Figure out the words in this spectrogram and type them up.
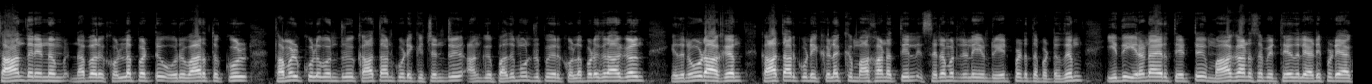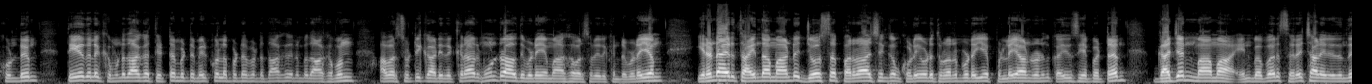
சாந்தன் என்னும் நபர் கொல்லப்பட்டு ஒரு வாரத்துக்குள் தமிழ் குழு ஒன்று காத்தான்குடிக்கு சென்று அங்கு பதிமூன்று பேர் கொல்லப்படுகிறார்கள். இதனூடாக காத்தான்குடி கிழக்கு மாகாணத்தில் சிரம நிலை ஒன்று ஏற்படுத்தப்பட்டது. இது இரண்டாயிரத்தி எட்டு மாகாண சபை தேர்தலை அடிப்படையாக கொண்டு தேர்தலுக்கு முன்னதாக திட்டமிட்டு மேற்கொள்ளப்பட்டதாக என்பதாகவும் அவர் சுட்டிக்காட்டியிருக்கிறார். மூன்றாவது விடயமாக அவர் சொல்லியிருக்கின்ற விடயம் இரண்டாயிரத்தி ஐந்தாம் ஆண்டு ஜோசப் பரராஜங்கம் கொலையோடு தொடர்புடைய பிள்ளையாண்டுடன் கைது செய்யப்பட்ட கஜன் மாமா என்பவர் சிறைச்சாலையிலிருந்து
